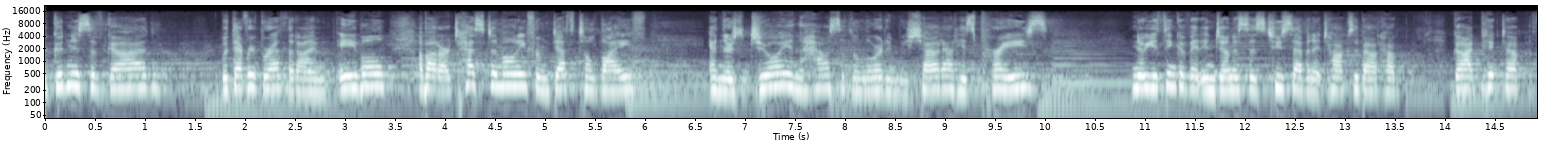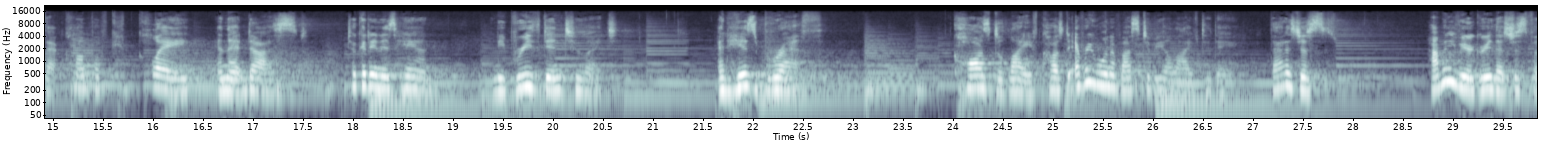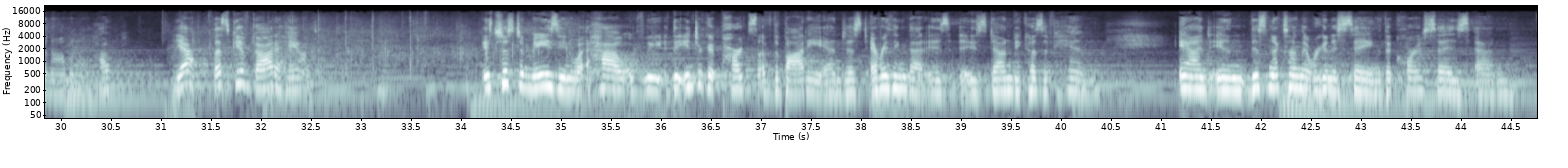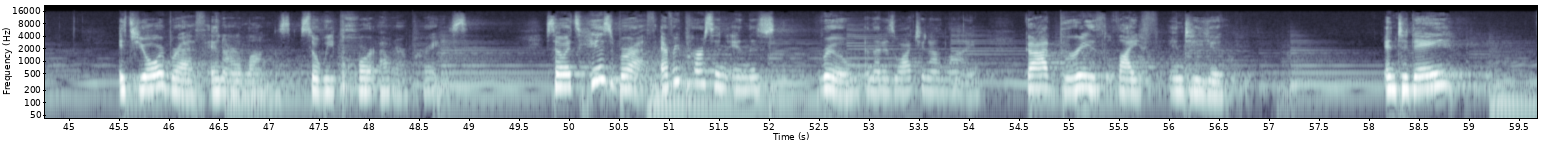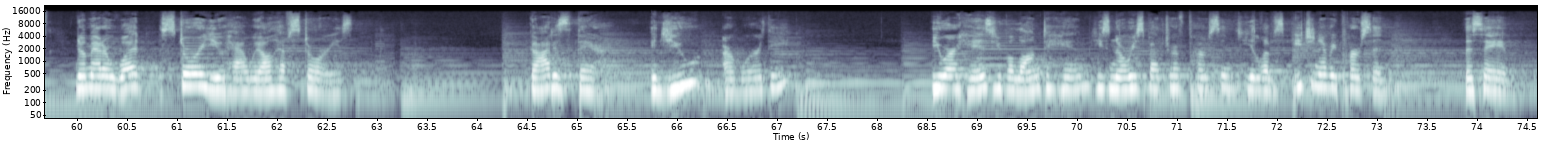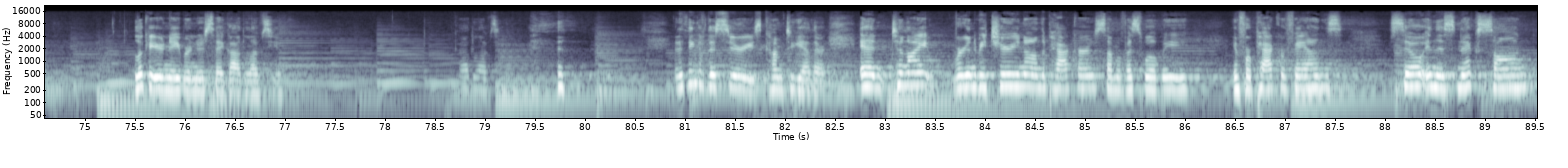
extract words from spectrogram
The goodness of God with every breath that I'm able, about our testimony from death to life. And there's joy in the house of the Lord, and we shout out his praise. You know, you think of it in Genesis 2 7, it talks about how God picked up that clump of clay and that dust, took it in his hand, and he breathed into it. And his breath caused life, caused every one of us to be alive today. That is just, how many of you agree that's just phenomenal? How, yeah, let's give God a hand. It's just amazing what, how we, the intricate parts of the body and just everything that is, is done because of Him. And in this next song that we're going to sing, the chorus says, um, It's your breath in our lungs, so we pour out our praise. So it's His breath. Every person in this room and that is watching online, God breathed life into you. And today, no matter what story you have, we all have stories. God is there, and you are worthy. You are His, you belong to Him. He's no respecter of person. He loves each and every person the same. Look at your neighbor and just say, God loves you. God loves you. and I think of this series, Come Together. And tonight, we're going to be cheering on the Packers. Some of us will be, if we're Packer fans. So, in this next song,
